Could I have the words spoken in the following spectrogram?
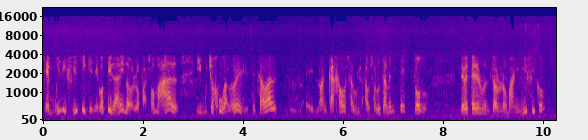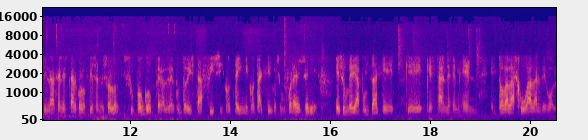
que es muy difícil, que llegó Zidane y lo, lo pasó mal. Y muchos jugadores. Este chaval eh, lo ha encajado absolu- absolutamente todo. Debe tener un entorno magnífico que le hacen estar con los pies en el suelo, supongo, pero desde el punto de vista físico, técnico, táctico, es un fuera de serie. Es un media punta que, que, que está en, en- en todas las jugadas de gol.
